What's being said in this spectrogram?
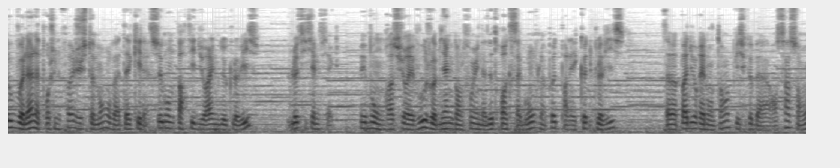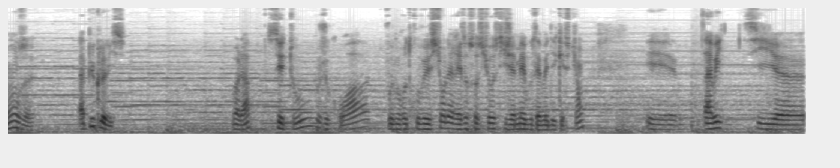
Donc voilà, la prochaine fois, justement, on va attaquer la seconde partie du règne de Clovis, le 6 siècle. Mais bon, rassurez-vous, je vois bien que dans le fond, il y en a 2-3 que ça gonfle un peu de parler que de Clovis. Ça va pas durer longtemps, puisque, bah, en 511, a pu Clovis. Voilà, c'est tout, je crois. Vous pouvez me retrouver sur les réseaux sociaux si jamais vous avez des questions. Et ah oui, si, euh,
